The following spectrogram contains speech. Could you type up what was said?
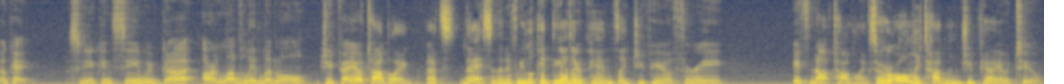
Okay, so you can see we've got our lovely little GPIO toggling. That's nice. And then if we look at the other pins, like GPIO 3, it's not toggling. So we're only toggling GPIO 2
